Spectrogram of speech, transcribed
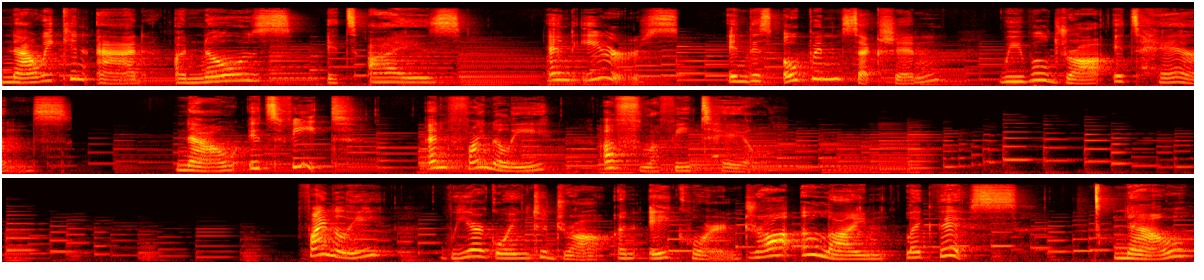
Now we can add a nose, its eyes, and ears. In this open section, we will draw its hands. Now its feet. And finally, a fluffy tail. Finally, we are going to draw an acorn. Draw a line like this. Now,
